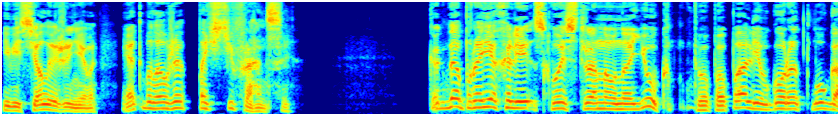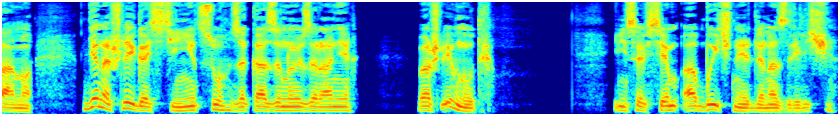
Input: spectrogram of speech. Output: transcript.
и веселая Женева — это была уже почти Франция. Когда проехали сквозь страну на юг, то попали в город Лугано, где нашли гостиницу, заказанную заранее. Вошли внутрь. И не совсем обычное для нас зрелище.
